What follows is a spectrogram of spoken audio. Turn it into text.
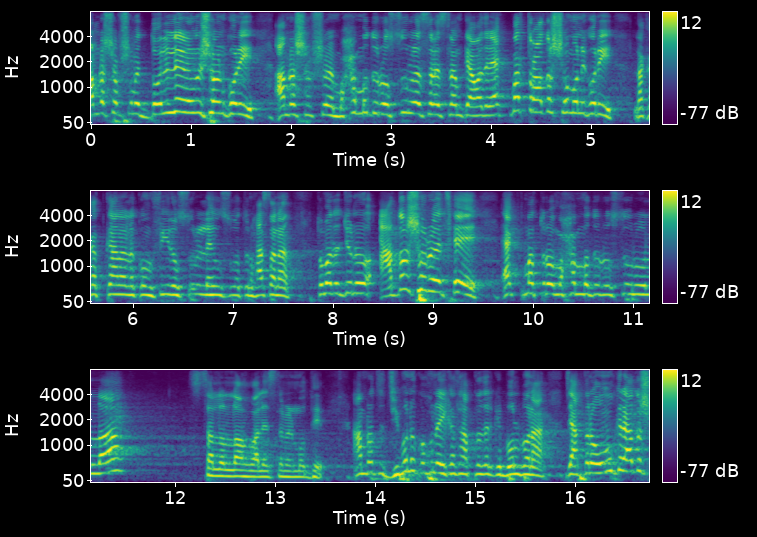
আমরা সবসময় দলিলের অনুসরণ করি। আমরা সবসময় মোহাম্মদুর রসুল্লাহ সাল্লাহ ইসলামকে আমাদের একমাত্র আদর্শ মনে করি। লাকাত কান আলকুম ফি রসুল্লাহ উসুয়াতুল হাসানা তোমাদের জন্য আদর্শ রয়েছে একমাত্র মোহাম্মদুর রসুল্লাহ সাল্লাহ আলাই ইসলামের মধ্যে। আমরা তো জীবনে কখনো এই কথা আপনাদেরকে বলব না যে আপনারা অমুকের আদর্শ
